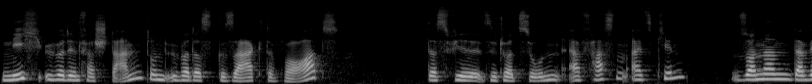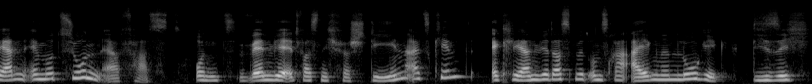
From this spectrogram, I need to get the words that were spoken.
nicht über den Verstand und über das gesagte Wort, dass wir Situationen erfassen als Kind, sondern da werden Emotionen erfasst. Und wenn wir etwas nicht verstehen als Kind, erklären wir das mit unserer eigenen Logik, die sich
